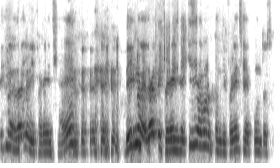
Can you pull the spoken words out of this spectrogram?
digno de darle diferencia, ¿eh? digno de dar diferencia. Aquí sí vámonos con diferencia de puntos.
